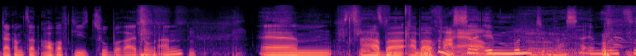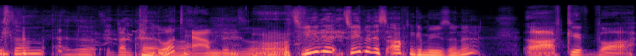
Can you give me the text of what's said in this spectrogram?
da kommt es dann auch auf die Zubereitung an. ähm, aber, aber Wasser im Mund, Wasser im Mund zusammen. Also Wann knurrt Herm denn so? Zwiebel, Zwiebel ist auch ein Gemüse, ne? Oh, boah.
